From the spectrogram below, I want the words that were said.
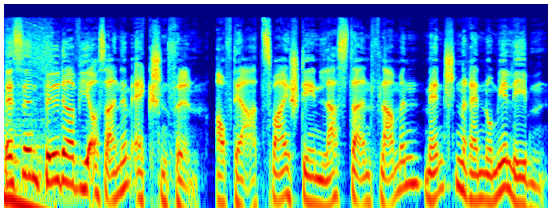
Es sind Bilder wie aus einem Actionfilm. Auf der A2 stehen Laster in Flammen, Menschen rennen um ihr Leben.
